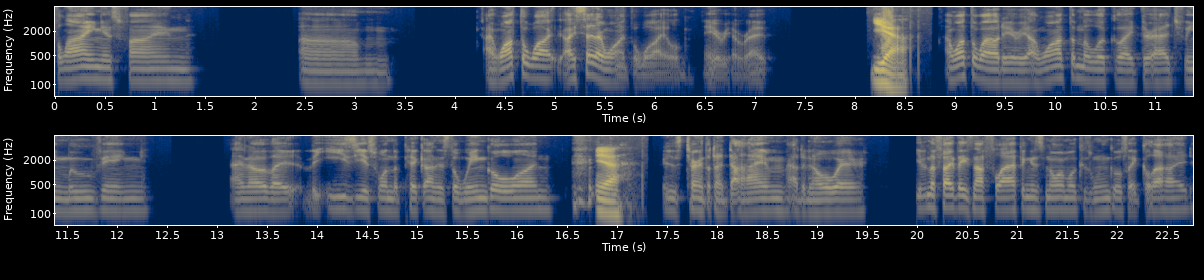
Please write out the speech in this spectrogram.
flying is fine. Um, I want the wild. I said I wanted the wild area, right? Yeah. I want the wild area. I want them to look like they're actually moving. I know like the easiest one to pick on is the Wingull one. Yeah. It just turns on a dime out of nowhere. Even the fact that he's not flapping is normal because Wingulls like glide.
